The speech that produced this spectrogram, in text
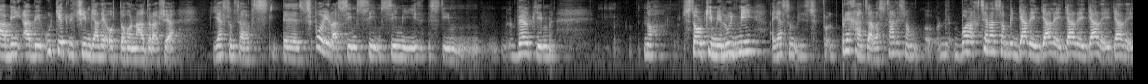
aby, aby utekli čím ďalej od toho nádražia. Ja som sa e, spojila s tým, s tým, s tým, s tým veľkým, no, s toľkými ľuďmi a ja som prechádzala, stále som, bola, chcela som byť ďalej, ďalej, ďalej, ďalej, ďalej.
